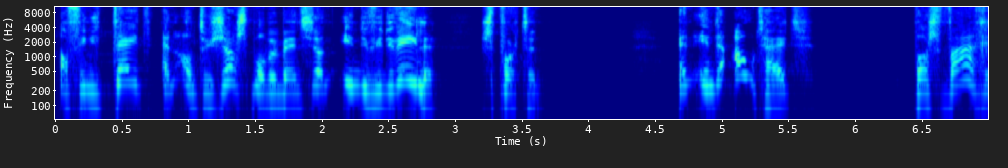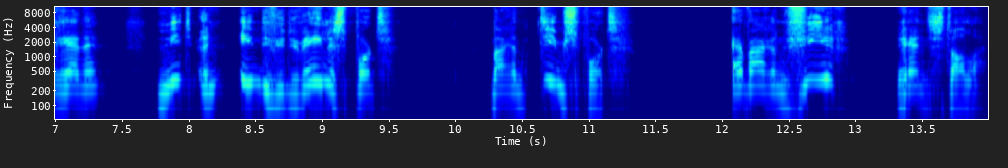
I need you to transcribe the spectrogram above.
affiniteit en enthousiasme bij mensen dan individuele sporten. En in de oudheid was wagenrennen niet een individuele sport, maar een teamsport. Er waren vier renstallen.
